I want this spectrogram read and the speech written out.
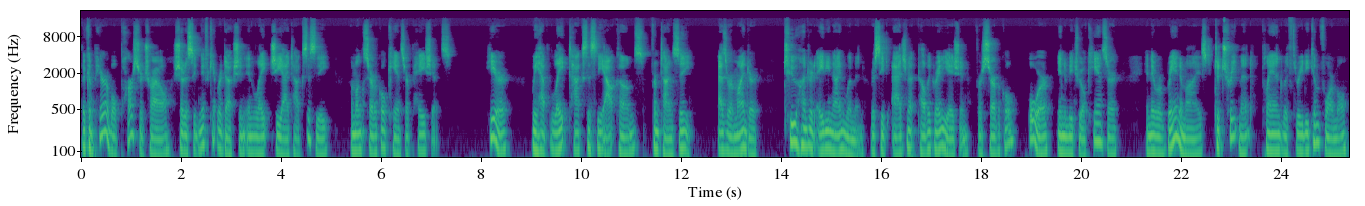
The comparable PARCER trial showed a significant reduction in late GI toxicity among cervical cancer patients. Here, we have late toxicity outcomes from time C. As a reminder, 289 women received adjuvant pelvic radiation for cervical or endometrial cancer, and they were randomized to treatment planned with 3D conformal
